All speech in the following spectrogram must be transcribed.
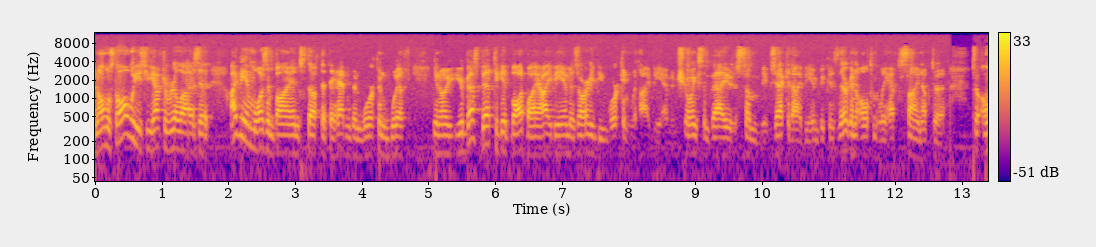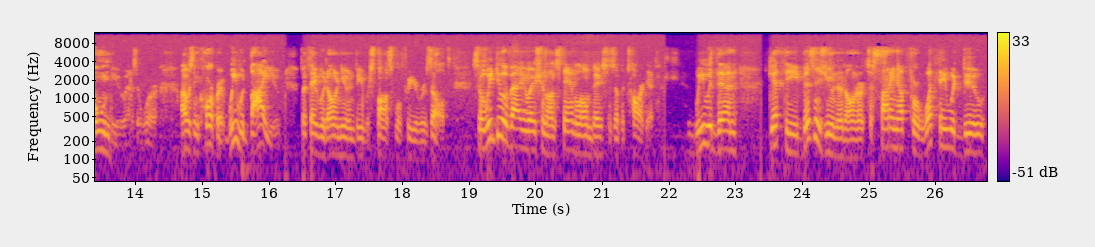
And almost always, you have to realize that IBM wasn't buying stuff that they hadn't been working with. You know, your best bet to get bought by IBM is already be working with IBM and showing some value to some exec at IBM because they're going to ultimately have to sign up to to own you, as it were. I was in corporate; we would buy you, but they would own you and be responsible for your results. So we do evaluation on standalone basis of a target. We would then get the business unit owner to sign up for what they would do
